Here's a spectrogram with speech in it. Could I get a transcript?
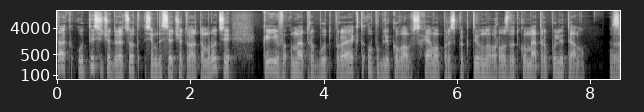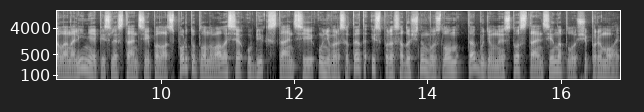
Так, у 1974 році Київ Метробудпроект опублікував схему перспективного розвитку метрополітену. Зелена лінія після станції Палац спорту планувалася у бік станції Університет із пересадочним вузлом та будівництво станції на площі Перемоги.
